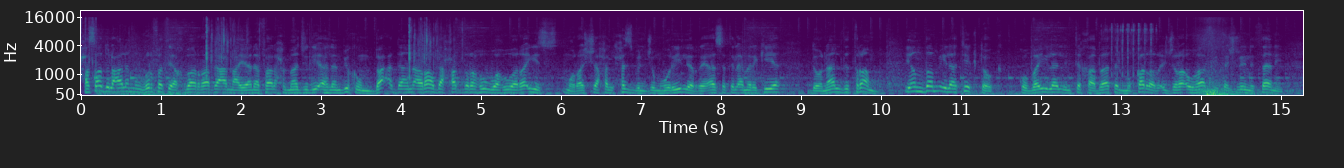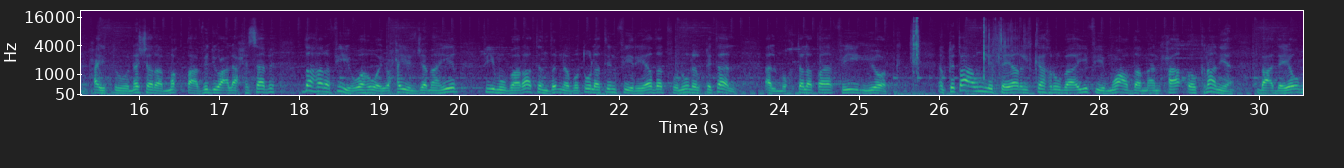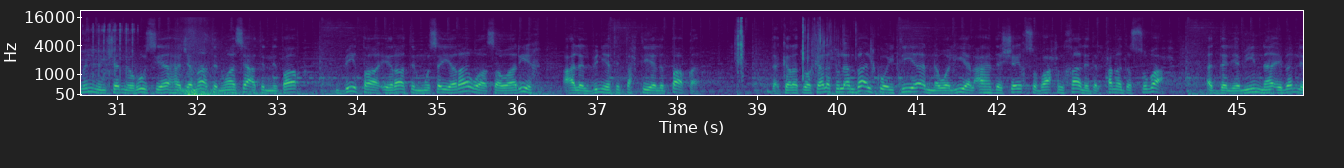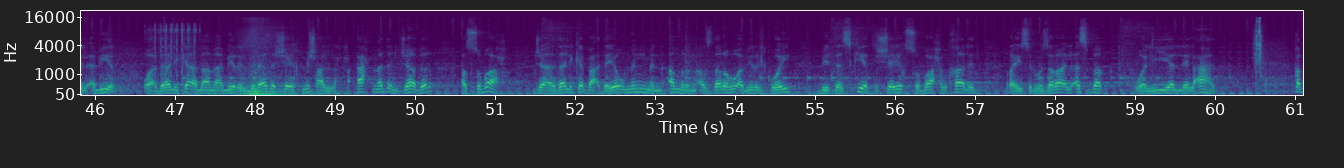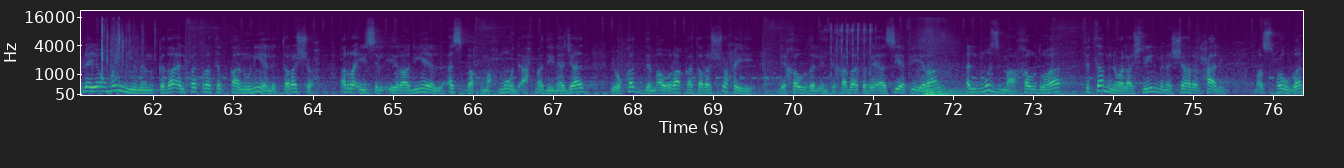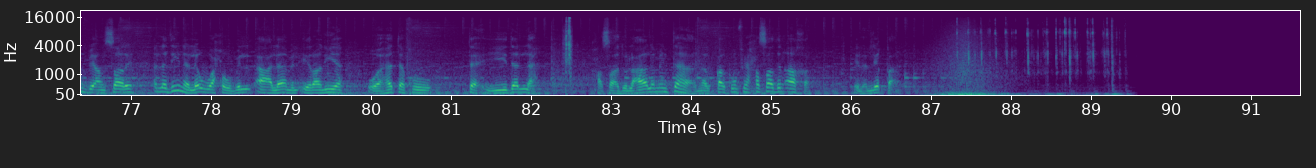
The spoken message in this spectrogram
حصاد العالم من غرفة أخبار رابعة معي أنا فالح الماجدي أهلا بكم. بعد أن أراد حظره وهو رئيس مرشح الحزب الجمهوري للرئاسة الأمريكية دونالد ترامب ينضم إلى تيك توك قبيل الانتخابات المقرر إجراؤها في تشرين الثاني حيث نشر مقطع فيديو على حسابه ظهر فيه وهو يحيي الجماهير في مباراة ضمن بطولة في رياضة فنون القتال المختلطة في نيويورك. انقطاع للتيار الكهربائي في معظم أنحاء أوكرانيا. بعد يوم من شن روسيا هجمات واسعة النطاق بطائرات مسيرة وصواريخ على البنية التحتية للطاقة. ذكرت وكالة الأنباء الكويتية أن ولي العهد الشيخ صباح الخالد الحمد الصباح أدى اليمين نائبا للأمير وذلك أمام أمير البلاد الشيخ مشعل أحمد الجابر الصباح. جاء ذلك بعد يوم من أمر أصدره أمير الكويت بتزكية الشيخ صباح الخالد رئيس الوزراء الأسبق وليا للعهد. قبل يومين من انقضاء الفترة القانونية للترشح الرئيس الإيراني الأسبق محمود أحمد نجاد يقدم أوراق ترشحه لخوض الانتخابات الرئاسية في إيران المزمع خوضها في الثامن والعشرين من الشهر الحالي مصحوبا بأنصاره الذين لوحوا بالأعلام الإيرانية وهتفوا تأييدا له. حصاد العالم انتهى. نلقاكم في حصاد آخر. إلى اللقاء.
